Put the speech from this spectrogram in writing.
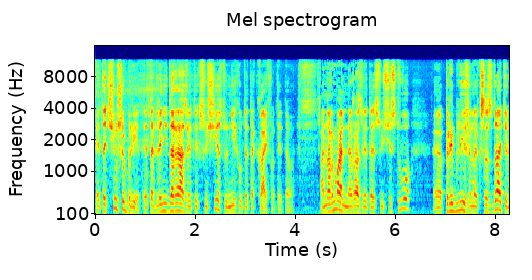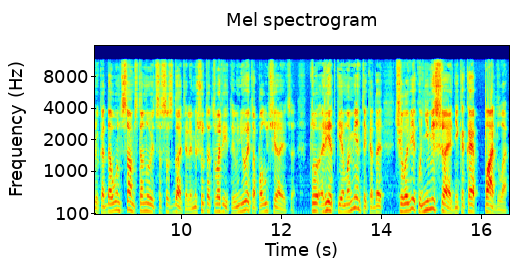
это чушь и бред, это для недоразвитых существ, у них вот это кайф от этого. А нормально развитое существо э, приближено к Создателю, когда он сам становится Создателем и что-то творит, и у него это получается. То редкие моменты, когда человеку не мешает никакая падла,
